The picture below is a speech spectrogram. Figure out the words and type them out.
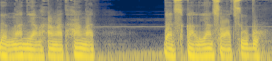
dengan yang hangat-hangat dan sekalian sholat subuh.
